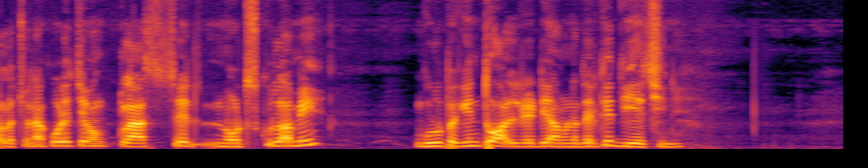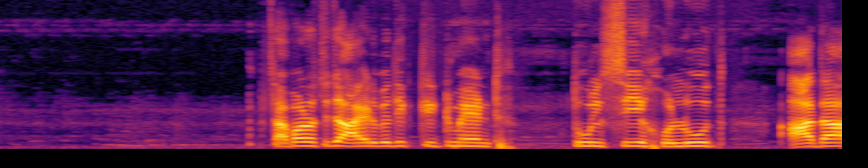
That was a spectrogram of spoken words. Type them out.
আলোচনা করেছি এবং ক্লাসের নোটসগুলো আমি গ্রুপে কিন্তু অলরেডি আপনাদেরকে দিয়েছি। তারপর হচ্ছে যে আয়ুর্বেদিক ট্রিটমেন্ট তুলসী, হলুদ, আদা,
